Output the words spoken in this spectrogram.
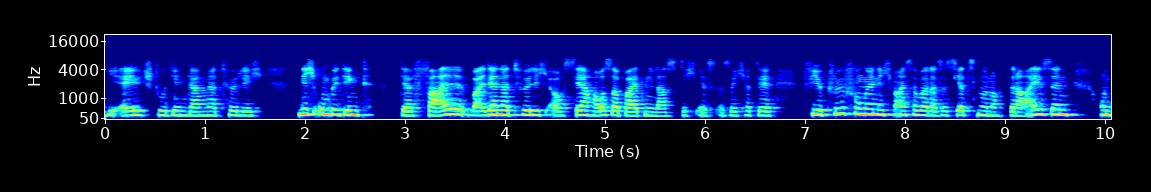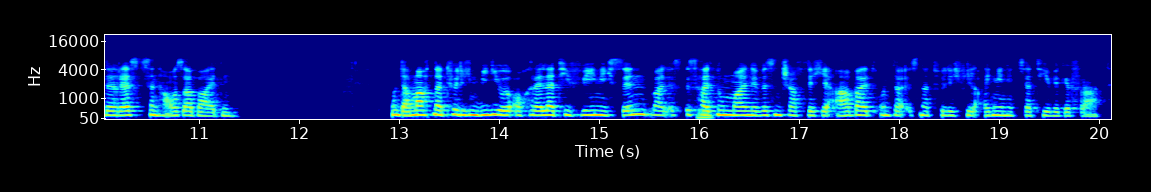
MBA-Studiengang natürlich nicht unbedingt der Fall, weil der natürlich auch sehr hausarbeitenlastig ist. Also ich hatte vier Prüfungen, ich weiß aber, dass es jetzt nur noch drei sind und der Rest sind Hausarbeiten. Und da macht natürlich ein Video auch relativ wenig Sinn, weil es ist halt nun mal eine wissenschaftliche Arbeit und da ist natürlich viel Eigeninitiative gefragt.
